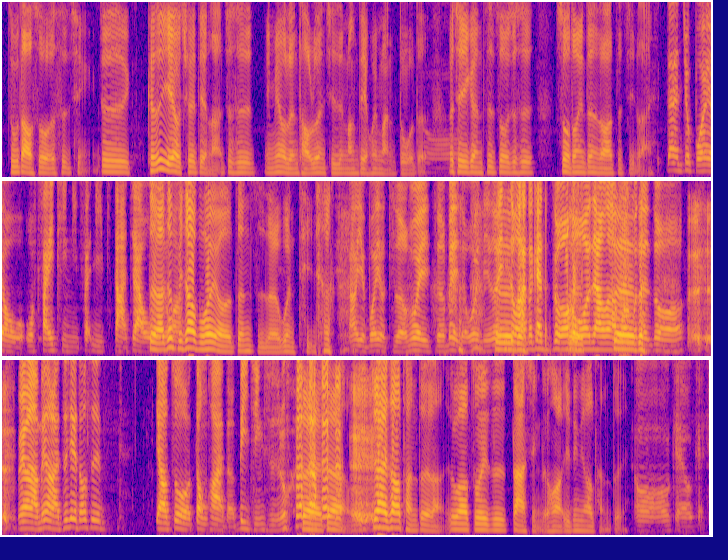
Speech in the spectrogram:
主导所有的事情，就是可是也有缺点啦，就是你没有人讨论，其实盲点会蛮多的，而且一个人制作就是所有东西真的都要自己来，但就不会有我我 fighting 你 fight 你打架我对啊，就比较不会有争执的问题，这样然后也不会有责备责备的问题，所以你怎么还没开始做对哦？这样吗？对对我不能做哦。没有啦，没有啦，这些都是要做动画的必经之路。对对啊，我觉得还是要团队啦。如果要做一支大型的话，一定要团队。哦，OK OK。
